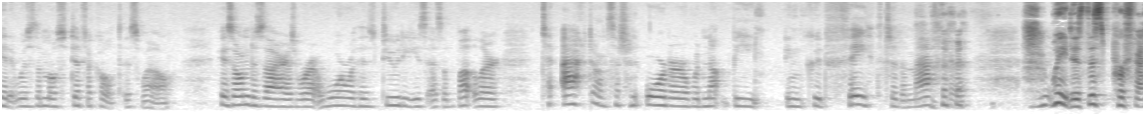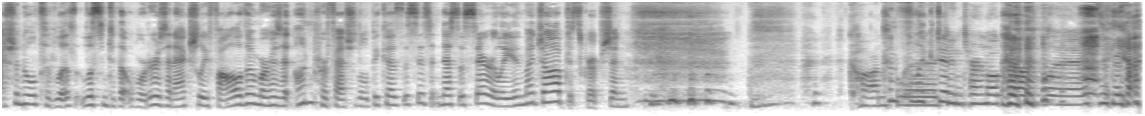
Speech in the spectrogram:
yet it was the most difficult as well. His own desires were at war with his duties as a butler. To act on such an order would not be in good faith to the master. Wait, is this professional to li- listen to the orders and actually follow them, or is it unprofessional because this isn't necessarily in my job description? conflict, Conflicted. internal conflict. yeah.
